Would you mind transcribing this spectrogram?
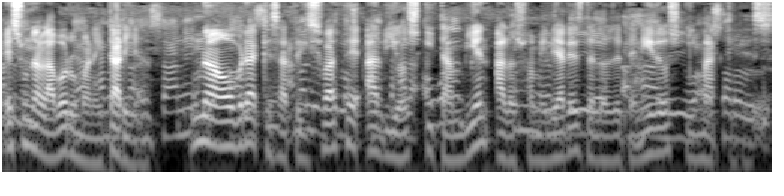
Es una labor humanitaria, una obra que satisface a Dios y también a los familiares de los detenidos y mártires.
